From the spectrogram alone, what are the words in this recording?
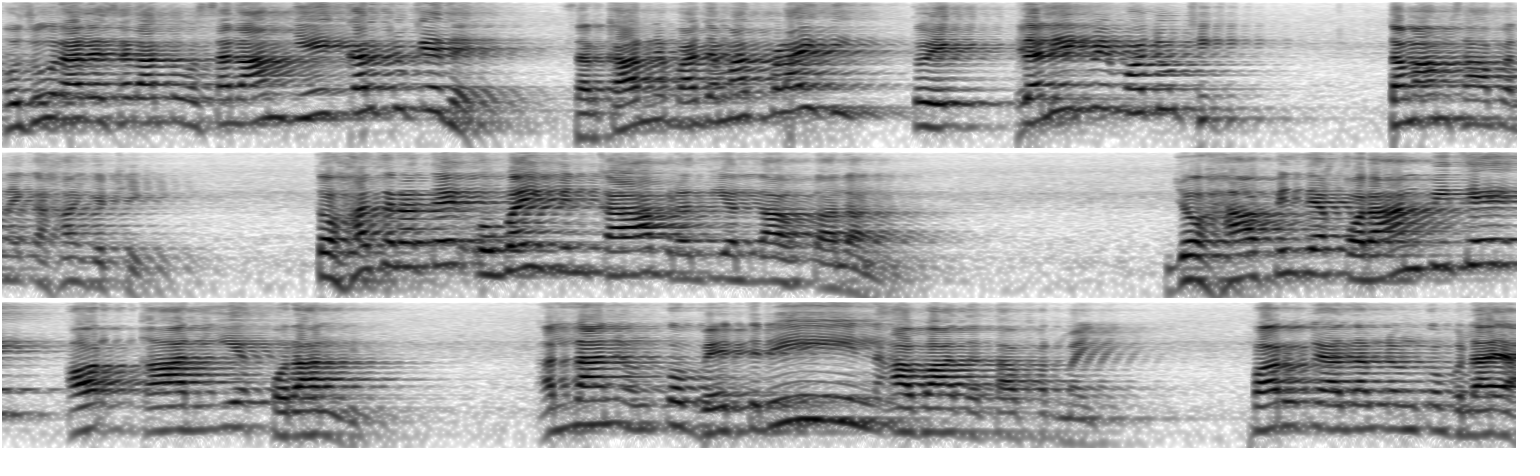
हुजूर सलाम ये कर चुके थे। सरकार ने बाजमात पढ़ाई थी तो एक दलील भी मौजूद थी। तमाम साहब ने कहा ये ठीक तो हज़रत उबई बिन काब रज़ी अल्लाह जो हाफिज कुरान भी थे और कारी कुरान भी थे। अल्लाह ने उनको बेहतरीन आवाज़ अता फरमाई। फारूक आज़म ने उनको बुलाया।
